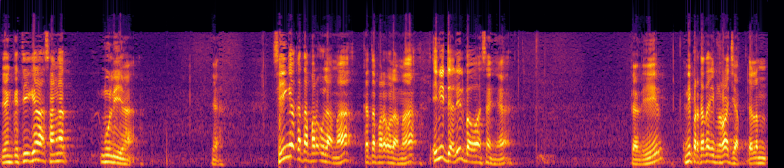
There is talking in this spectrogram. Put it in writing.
Yang ketiga, sangat mulia. Ya. Sehingga kata para ulama, kata para ulama, ini dalil bahwasanya dalil, ini perkataan Ibnu Rajab dalam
